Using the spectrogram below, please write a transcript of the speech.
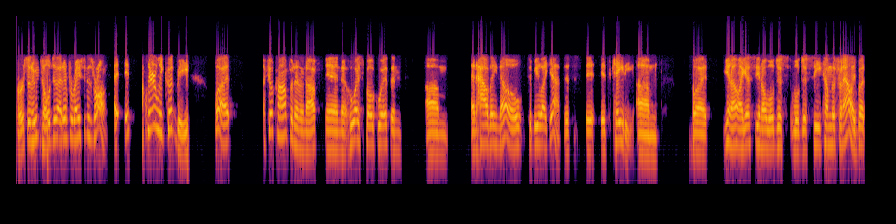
person who told you that information is wrong? It clearly could be, but I feel confident enough in who I spoke with and um, and how they know to be like, yeah, this it, it's Katie. Um, but you know, I guess you know we'll just we'll just see come the finale. But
